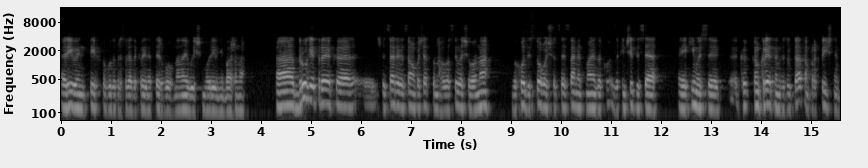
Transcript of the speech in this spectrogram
рівень тих, хто буде представляти країни, теж був на найвищому рівні бажано. А другий трек е, Швейцарія від самого початку наголосила, що вона виходить з того, що цей саміт має закінчитися якимось е, конкретним результатом, практичним,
